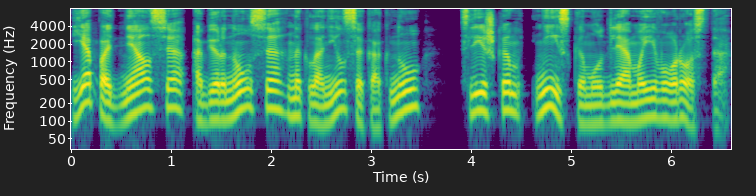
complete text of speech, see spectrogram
Я поднялся, обернулся, наклонился к окну, слишком низкому для моего роста.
